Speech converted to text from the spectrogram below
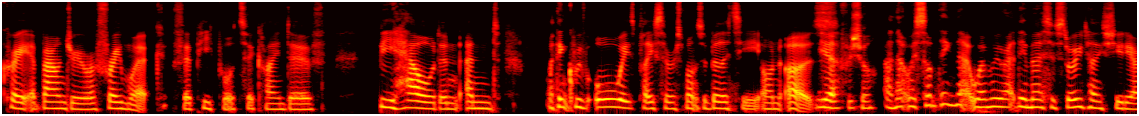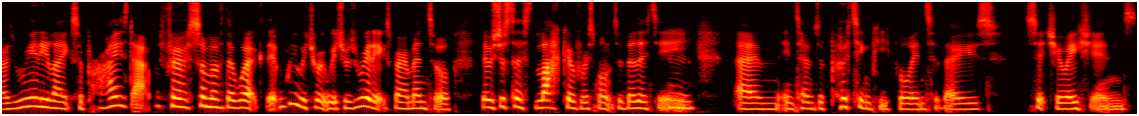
create a boundary or a framework for people to kind of be held and and I think we've always placed a responsibility on us. Yeah, for sure. And that was something that when we were at the immersive storytelling studio, I was really like surprised at for some of the work that we were trying, which was really experimental. There was just this lack of responsibility um, in terms of putting people into those situations.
